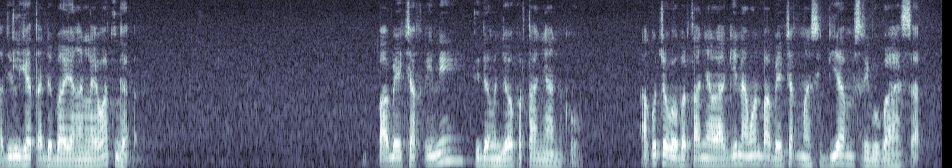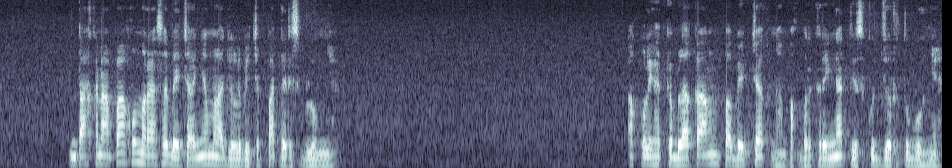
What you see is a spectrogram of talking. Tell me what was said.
tadi lihat ada bayangan lewat nggak Pak Becak ini tidak menjawab pertanyaanku. Aku coba bertanya lagi namun Pak Becak masih diam seribu bahasa. Entah kenapa aku merasa becaknya melaju lebih cepat dari sebelumnya. Aku lihat ke belakang, Pak Becak nampak berkeringat di sekujur tubuhnya.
